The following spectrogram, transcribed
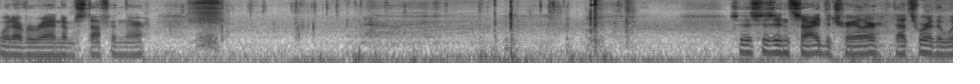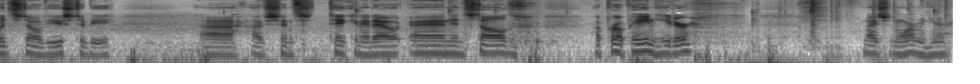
whatever random stuff in there. So this is inside the trailer. That's where the wood stove used to be. Uh, I've since taken it out and installed a propane heater. Nice and warm in here.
